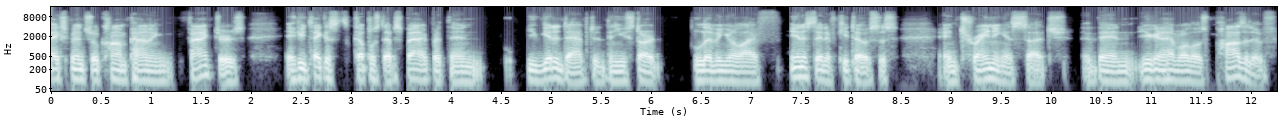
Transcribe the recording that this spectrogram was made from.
exponential compounding factors, if you take a couple steps back, but then you get adapted, then you start living your life in a state of ketosis and training as such, then you're going to have all those positive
